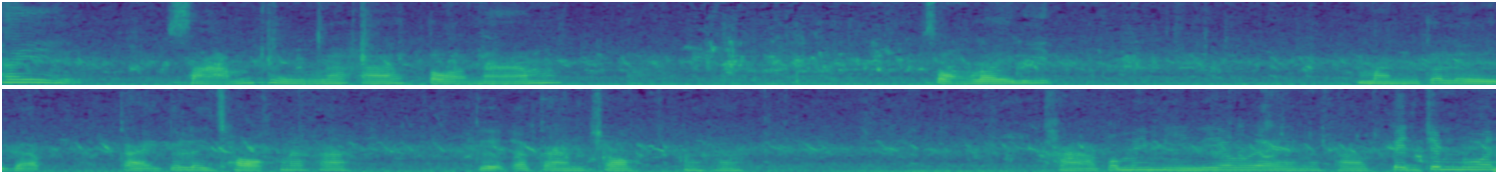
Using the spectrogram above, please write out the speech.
ให้สามถุงนะคะ ต่อน้ำสองร้อยลิตร มันก็เลยแบบไก่ก็เลยช็อกนะคะ เกิดอาการช็อกนะคะขาก็ไม่มีเรี่ยวแรงนะคะ เป็นจำนวน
